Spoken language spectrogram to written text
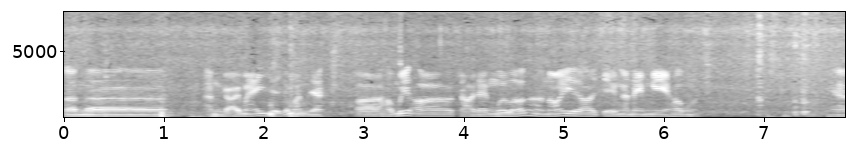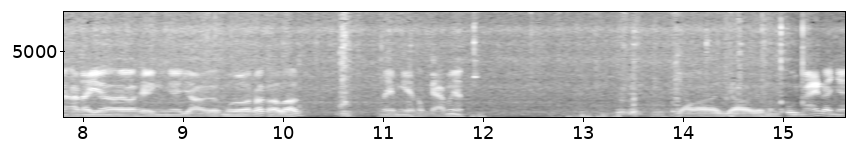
Nên anh gửi máy về cho mình nha. À, không biết à, trời đang mưa lớn ờ, nói chuyện anh em nghe không? Nha, ở đây hiện giờ mưa rất là lớn. Anh em nghe thông cảm nha. Giờ giờ mình khui máy ra nha.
